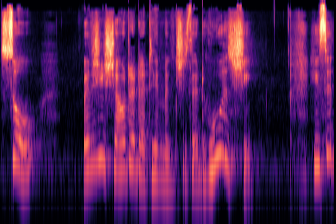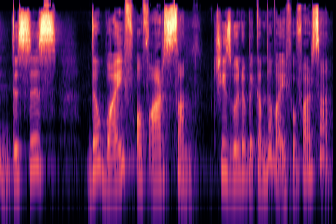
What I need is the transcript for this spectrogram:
So when she shouted at him and she said who is she? he said this is the wife of our son. She's going to become the wife of our son.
